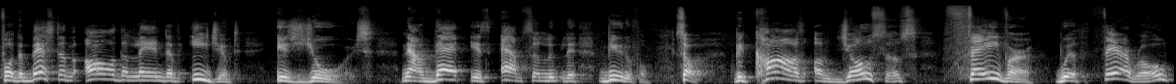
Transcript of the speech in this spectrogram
for the best of all the land of Egypt is yours. Now that is absolutely beautiful. So, because of Joseph's favor with Pharaoh,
